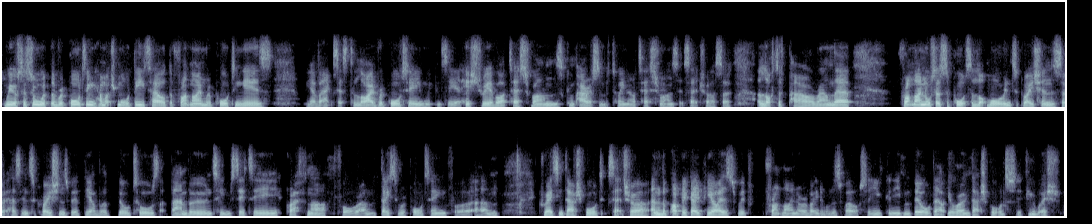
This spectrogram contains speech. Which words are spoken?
We also saw with the reporting how much more detailed the frontline reporting is. We have access to live reporting. We can see a history of our test runs, comparison between our test runs, etc. So a lot of power around there. Frontline also supports a lot more integrations. So it has integrations with the other build tools like Bamboo and TeamCity, Grafana for um, data reporting, for um, creating dashboards, etc. And the public APIs with Frontline are available as well. So you can even build out your own dashboards if you wish.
